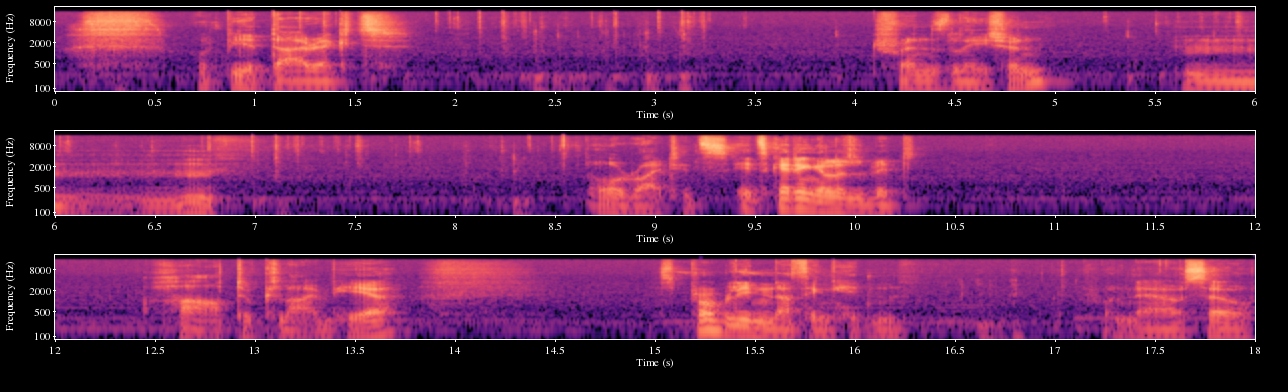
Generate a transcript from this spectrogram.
would be a direct translation. Hmm. All right, it's it's getting a little bit hard to climb here. There's probably nothing hidden for now, so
